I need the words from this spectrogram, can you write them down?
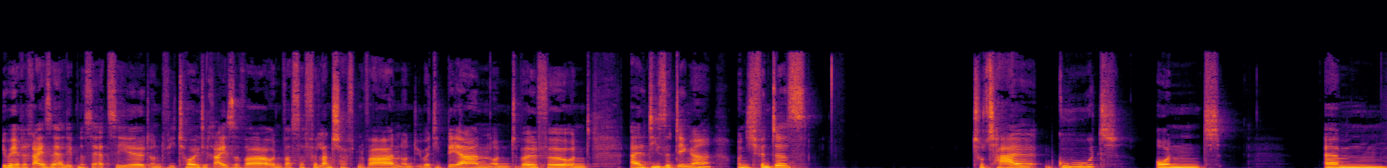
über ihre Reiseerlebnisse erzählt und wie toll die Reise war und was da für Landschaften waren und über die Bären und Wölfe und all diese Dinge. Und ich finde es total gut und ähm,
